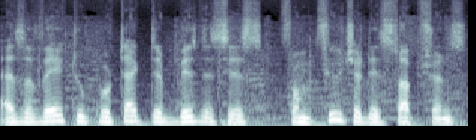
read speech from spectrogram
as a way to protect their businesses from future disruptions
